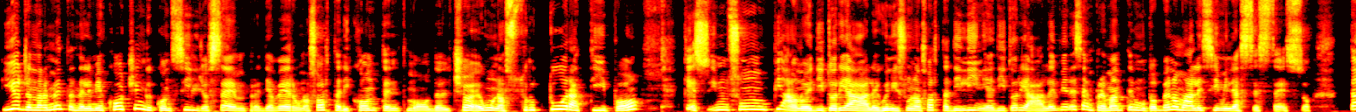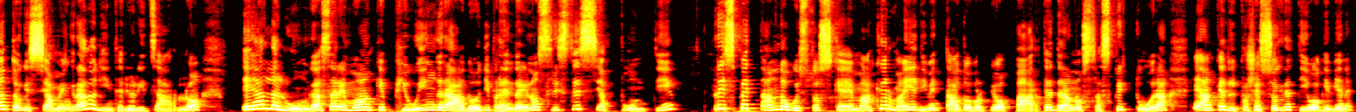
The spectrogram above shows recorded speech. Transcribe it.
Io generalmente nelle mie coaching consiglio sempre di avere una sorta di content model, cioè una struttura tipo che su un piano editoriale, quindi su una sorta di linea editoriale, viene sempre mantenuto bene o male simile a se stesso, tanto che siamo in grado di interiorizzarlo e alla lunga saremo anche più in grado di prendere i nostri stessi appunti rispettando questo schema che ormai è diventato proprio parte della nostra scrittura e anche del processo creativo che viene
